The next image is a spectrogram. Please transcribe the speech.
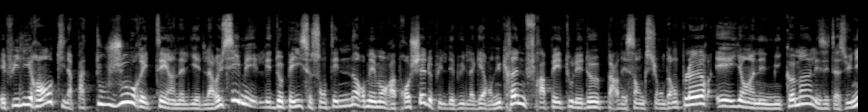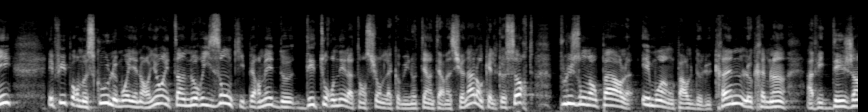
et puis l'Iran, qui n'a pas toujours été un allié de la Russie, mais les deux pays se sont énormément rapprochés depuis le début de la guerre en Ukraine, frappés tous les deux par des sanctions d'ampleur et ayant un ennemi commun, les États-Unis. Et puis pour Moscou, le Moyen-Orient est un horizon qui permet de détourner l'attention de la communauté internationale, en quelque sorte. Plus on en parle, et moins on parle de l'Ukraine. Le Kremlin avait déjà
